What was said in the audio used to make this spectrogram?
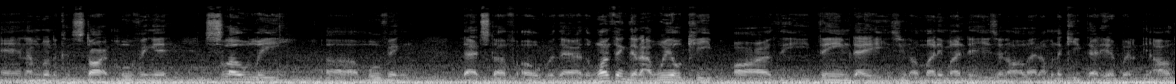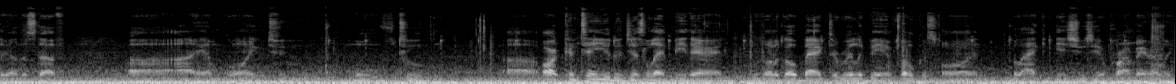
and I'm going to start moving it slowly uh, moving that stuff over there. The one thing that I will keep are the theme days, you know, Money Mondays and all that. I'm going to keep that here, but all the other stuff, uh, I am going to move to, uh, or continue to just let be there. And we're going to go back to really being focused on black issues here primarily.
